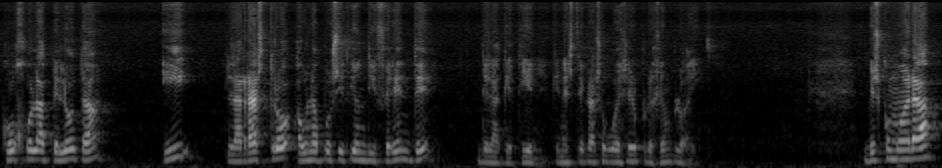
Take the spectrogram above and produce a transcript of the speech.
cojo la pelota y la arrastro a una posición diferente de la que tiene, que en este caso puede ser, por ejemplo, ahí. ¿Ves cómo hará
